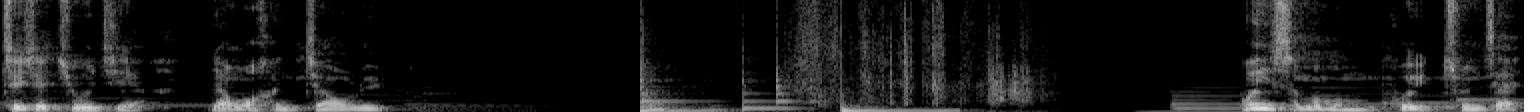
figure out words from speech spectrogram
这些纠结让我很焦虑。为什么我们会存在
